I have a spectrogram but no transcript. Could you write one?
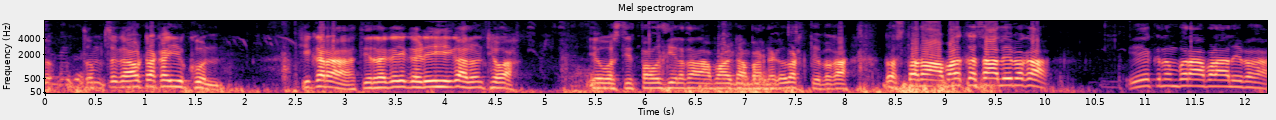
तु- तुमचं गाव टाका इकून. ही करा ती रगडी घडी ही घालून ठेवा. व्यवस्थित पाऊस येईल आता आबाळ डांबार वाटते बघा. दोस्तानो आबाळ कसं आलंय बघा. एक नंबर आबाळ आलंय बघा.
